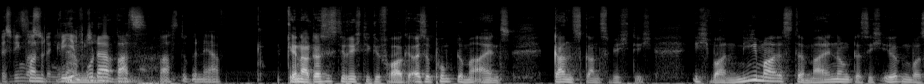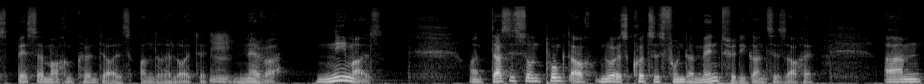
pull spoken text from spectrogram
Weswegen warst Von du denn wem genervt? oder was warst du genervt? Genau, das ist die richtige Frage. Also Punkt Nummer eins, ganz, ganz wichtig. Ich war niemals der Meinung, dass ich irgendwas besser machen könnte als andere Leute. Never. Niemals. Und das ist so ein Punkt auch nur als kurzes Fundament für die ganze Sache. Ähm,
